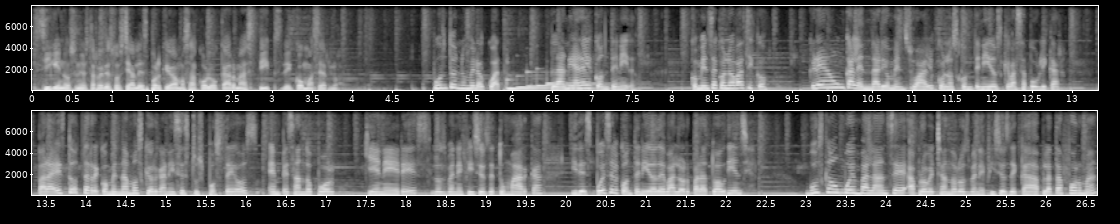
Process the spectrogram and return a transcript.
Síguenos en nuestras redes sociales porque vamos a colocar más tips de cómo hacerlo. Punto número 4. Planear el contenido. Comienza con lo básico Crea un calendario mensual con los contenidos que vas a publicar. Para esto te recomendamos que organices tus posteos empezando por quién eres, los beneficios de tu marca y después el contenido de valor para tu audiencia. Busca un buen balance aprovechando los beneficios de cada plataforma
